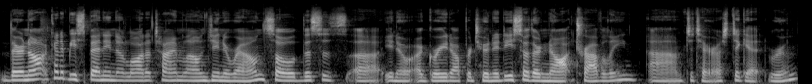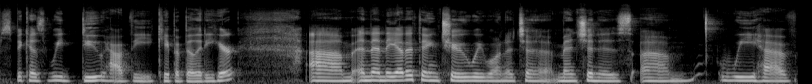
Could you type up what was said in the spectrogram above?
they're not going to be spending a lot of time lounging around. So this is, uh, you know, a great opportunity. So they're not traveling um, to Terrace to get rooms because we do have the capability here. Um, and then the other thing too we wanted to mention is um, we have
